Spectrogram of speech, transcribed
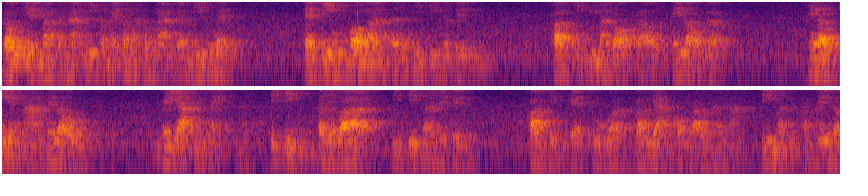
เราเรียนมาขนาดนี้ทำไมต้องมาทำงานแบบนี้ด้วย แต่จริงพอมาแล้วจริง ๆ มันเป็น ความคิดมาหลอกเราให้เราแบบ ให้เราเกี่ยงงานให้เราไม่อยากเหนื่อยนที่จริงถ้าจะว่าจริงๆมันอาจจะเป็นความเห็นแก่ตัวบางอย่างของเรานะนะที่มันทำให้เรา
